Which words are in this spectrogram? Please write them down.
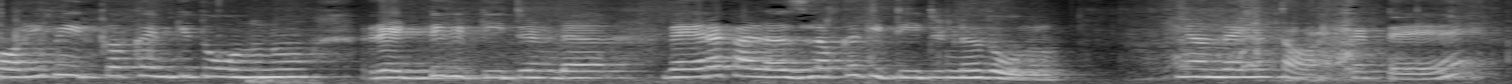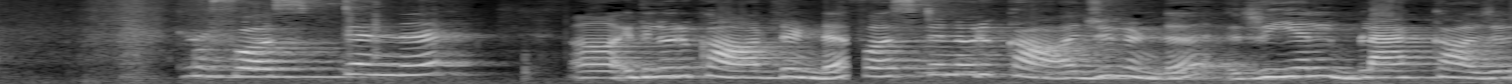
കുറെ പേർക്കൊക്കെ എനിക്ക് തോന്നുന്നു റെഡ് കിട്ടിയിട്ടുണ്ട്. വേറെ കളേഴ്സിലൊക്കെ കിട്ടിയിട്ടുണ്ട് തോന്നുന്നു. ഞാൻ എന്തായാലും തുറക്കട്ടെ. ഫസ്റ്റ് തന്നെ ഇതിലൊരു കാർഡ് ഉണ്ട് ഫസ്റ്റ് തന്നെ ഒരു കാജൽ ഉണ്ട് real black kajal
